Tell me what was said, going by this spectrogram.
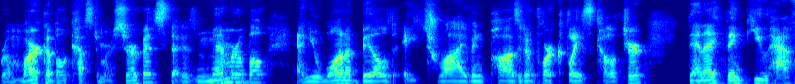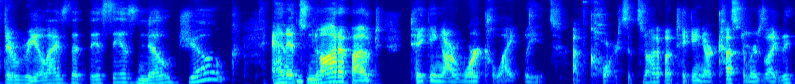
remarkable customer service that is memorable, and you want to build a thriving, positive workplace culture, then I think you have to realize that this is no joke. And it's mm-hmm. not about taking our work lightly. It's, of course, it's not about taking our customers lightly.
